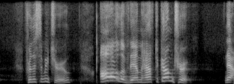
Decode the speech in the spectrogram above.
for this to be true, all of them have to come true. Now,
